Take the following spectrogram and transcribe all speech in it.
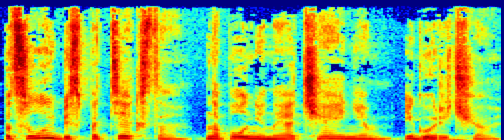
Поцелуй без подтекста, наполненный отчаянием и горечью.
